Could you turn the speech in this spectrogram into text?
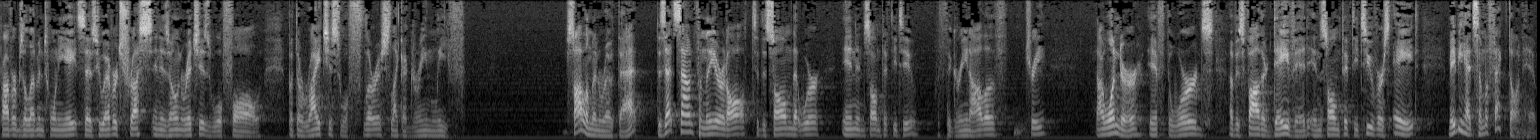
Proverbs 11:28 says whoever trusts in his own riches will fall, but the righteous will flourish like a green leaf. Solomon wrote that. Does that sound familiar at all to the psalm that we're in in Psalm 52 with the green olive tree? I wonder if the words of his father David in Psalm 52 verse 8 maybe had some effect on him.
